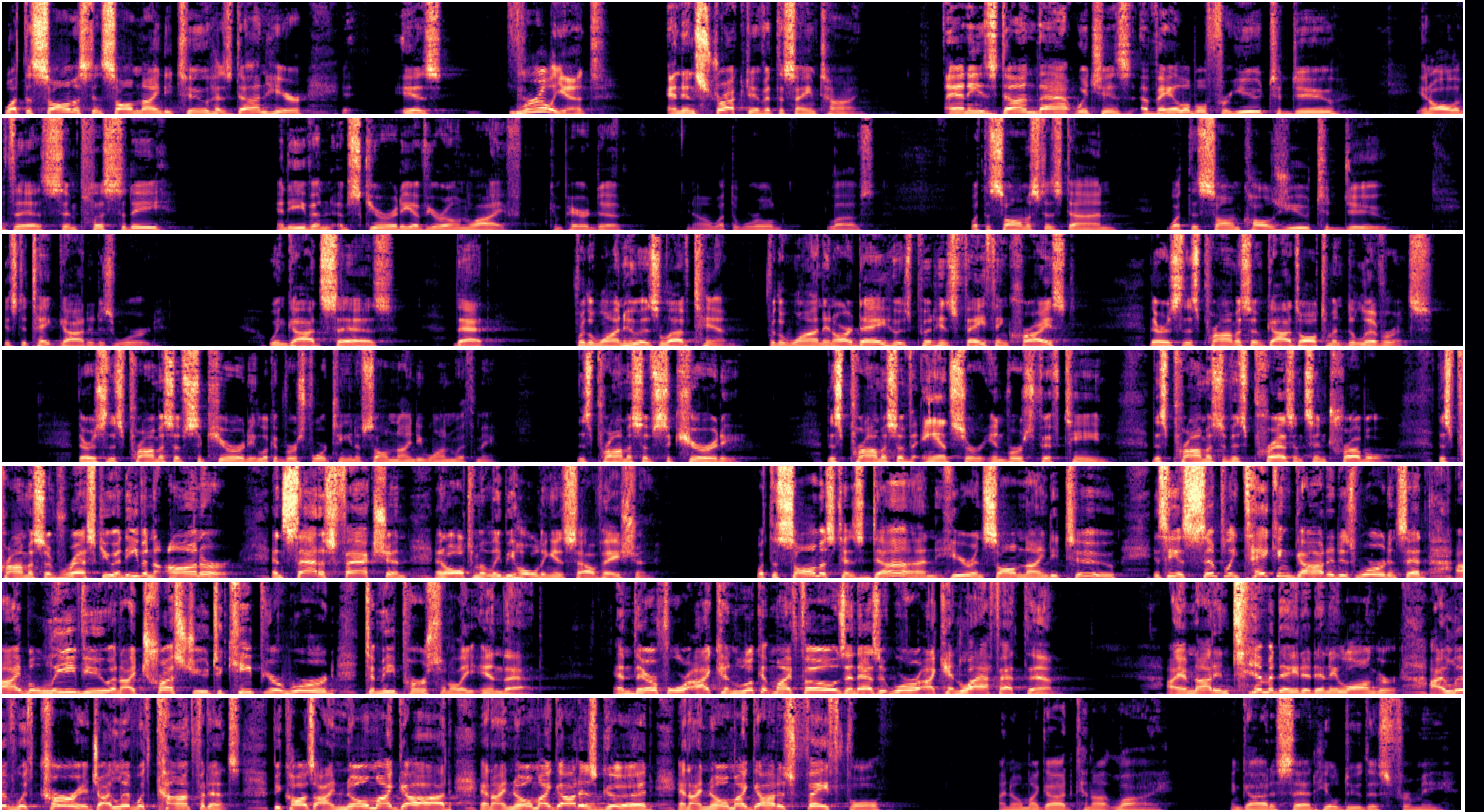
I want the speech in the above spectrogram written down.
What the psalmist in Psalm 92 has done here is brilliant and instructive at the same time. And he's done that which is available for you to do in all of the simplicity and even obscurity of your own life compared to, you know, what the world loves. What the psalmist has done, what this psalm calls you to do, is to take God at his word. When God says that for the one who has loved him, for the one in our day who has put his faith in Christ, there is this promise of God's ultimate deliverance. There's this promise of security. Look at verse 14 of Psalm 91 with me. This promise of security. This promise of answer in verse 15. This promise of his presence in trouble. This promise of rescue and even honor and satisfaction and ultimately beholding his salvation. What the psalmist has done here in Psalm 92 is he has simply taken God at his word and said, I believe you and I trust you to keep your word to me personally in that. And therefore I can look at my foes and as it were, I can laugh at them. I am not intimidated any longer. I live with courage. I live with confidence because I know my God and I know my God is good and I know my God is faithful. I know my God cannot lie. And God has said He'll do this for me.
